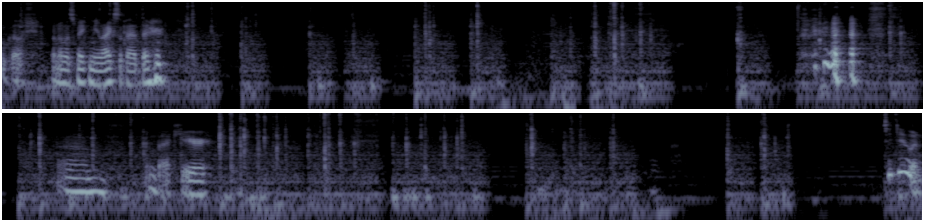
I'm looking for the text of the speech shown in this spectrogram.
Oh gosh, don't know what's making me lag so bad there. um, come back here. What's he doing?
